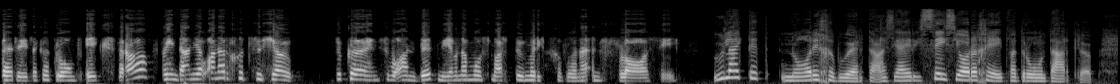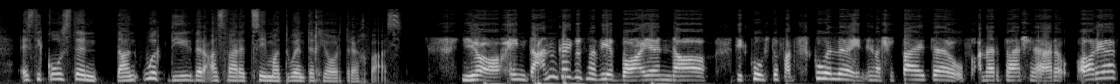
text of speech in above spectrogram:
'n redelike klomp ekstra. En dan jou ander goed soos jou doeke en so aan dit neem dan mos maar toe met die gewone inflasie. Hoe lyk dit na die geboorte as jy hierdie 6-jarige het wat rondhardloop? Is die koste dan ook duurder as wat dit sê maar 20 jaar terug was? Ja, en dan kyk ons nou weer baie na die koste van skole en universiteite of ander tersiêre areas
